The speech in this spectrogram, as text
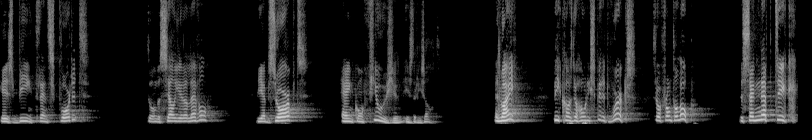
is being transported to on the cellular level, be absorbed, and confusion is the result. And why? Because the Holy Spirit works through frontal lobe. The synaptic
